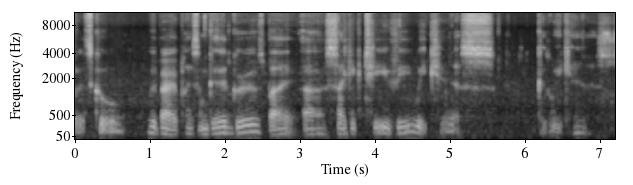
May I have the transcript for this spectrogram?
But it's cool. We better play some good grooves by uh, Psychic TV. We kiss. Because we kiss.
